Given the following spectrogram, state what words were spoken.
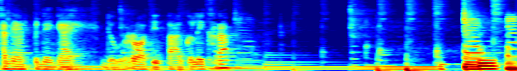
คะแนนเป็นยังไง เดี๋ยวรอติดตามกันเลยครับโอ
